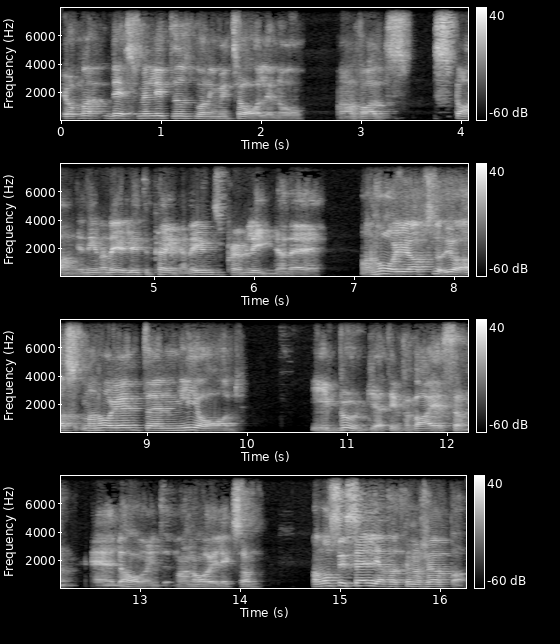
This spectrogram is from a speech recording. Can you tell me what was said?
ja, det som är lite utmaning med Italien och framförallt Spanien innan, det är lite pengar. Det är ju inte Premier League där det är man har ju absolut, ja, alltså, man har ju inte en miljard i budget inför varje säsong. Eh, det har man ju inte. Man har ju liksom, man måste ju sälja för att kunna köpa.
